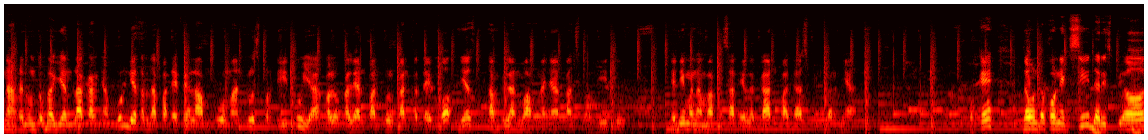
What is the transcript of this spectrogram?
Nah, dan untuk bagian belakangnya pun dia terdapat efek lampu mantul seperti itu ya. Kalau kalian pantulkan ke tembok, dia tampilan warnanya akan seperti itu. Jadi menambah kesan elegan pada speakernya. Oke, dan untuk koneksi dari uh,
